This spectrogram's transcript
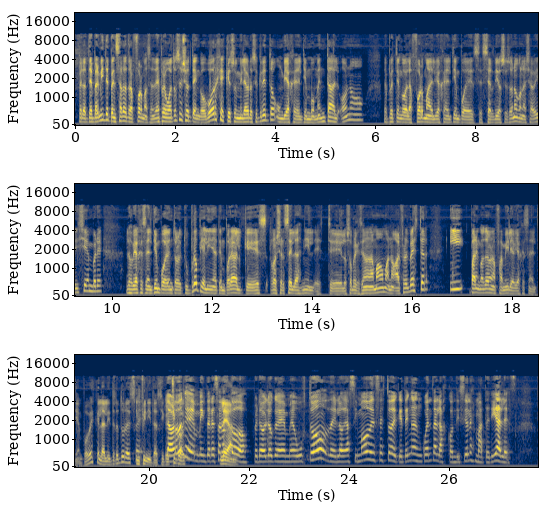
Pero te permite pensar de otras formas, ¿entendés? Pero bueno, entonces yo tengo Borges, que es un milagro secreto, un viaje en el tiempo mental o no. Después tengo la forma del viaje en el tiempo de ser dioses o no, con la llave de diciembre. Los viajes en el tiempo dentro de tu propia línea temporal, que es Roger Sellas, Neil, este, los hombres que se llaman a Mahoma, no, Alfred Bester. y para encontrar una familia viajes en el tiempo. Ves que la literatura es Sí. infinita, así que la verdad chicos, que me interesaron lean. todos, pero lo que me gustó de lo de Asimov es esto de que tengan en cuenta las condiciones materiales.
